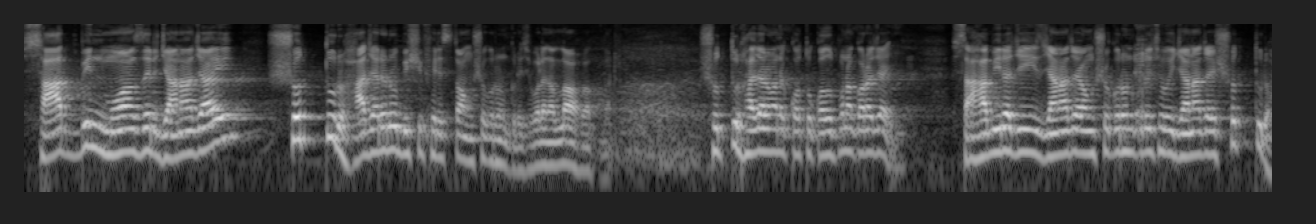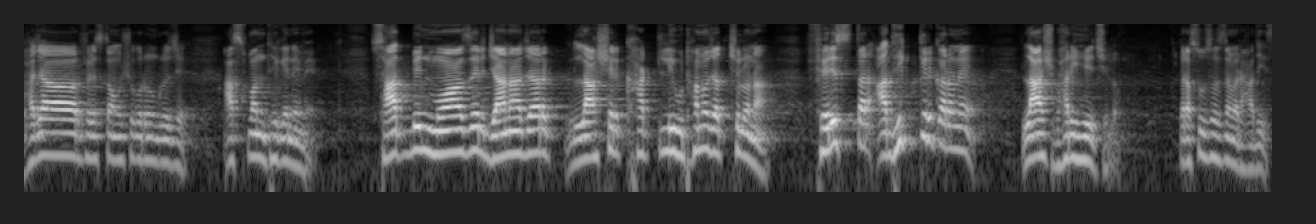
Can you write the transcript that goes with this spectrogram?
সাদ বিন মোয়াজের জানা যায় সত্তর হাজারেরও বেশি ফেরিস্তা অংশগ্রহণ করেছে। বলেন আল্লাহ আকবার। সত্তর হাজার মানে কত কল্পনা করা যায়? সাহাবিরা যেই জানাজায় অংশগ্রহণ করেছে, ওই জানাজায় সত্তর হাজার ফেরিস্তা অংশগ্রহণ করেছে, আসমান থেকে নেমে। সাদ বিন মোয়াজের জানাজার লাশের খাটলি উঠানো যাচ্ছিল না। ফেরিস্তার আধিক্যের কারণে লাশ ভারী হয়েছিল। রাসুল আসলামের হাদিস।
